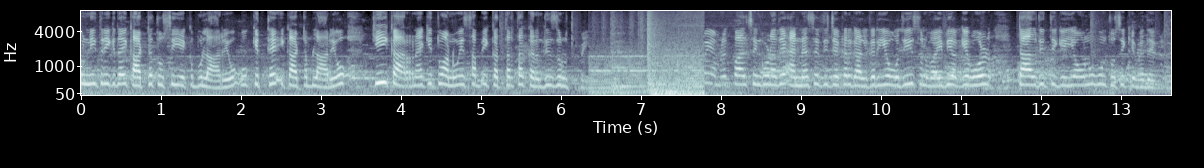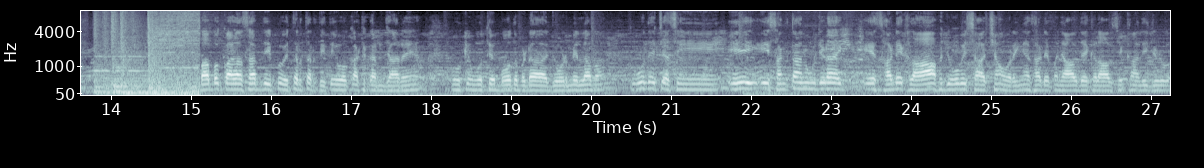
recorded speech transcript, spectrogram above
19 ਤਰੀਕ ਦਾ ਇਕੱਠ ਤੁਸੀਂ ਇੱਕ ਬੁਲਾ ਰਹੇ ਹੋ, ਉਹ ਕਿੱਥੇ ਇਕੱਠ ਬੁਲਾ ਰਹੇ ਹੋ? ਕੀ ਕਾਰਨ ਹੈ ਕਿ ਤੁਹਾਨੂੰ ਇਹ ਸਭ ਇਕੱਤਰਤਾ ਕਰਨ ਦੀ ਜ਼ਰੂਰਤ ਪਈ? ਭਾਈ ਅੰਮ੍ਰਿਤਪਾਲ ਸਿੰਘ ਹੋਣਾ ਦੇ ਐਨਐਸਏ ਦੀ ਜੇਕਰ ਗੱਲ ਕਰੀਏ, ਉਹਦੀ ਸੁਣਵਾਈ ਵੀ ਅੱਗੇ ਹੋਰ ਟਾਲ ਦਿੱਤੀ ਗਈ ਹੈ, ਉਹਨੂੰ ਹੁਣ ਤੁਸੀਂ ਕਿਵੇਂ ਦੇਖਦੇ ਹੋ? ਬਾਬਾ ਕਾਲਾ ਸਾਹਿਬ ਦੀ ਪਵਿੱਤਰ ਧਰਤੀ ਤੇ ਉਹ ਇਕੱਠ ਕਰਨ ਜਾ ਰਹੇ ਹਾਂ ਉਹ ਕਿਉਂ ਉੱਥੇ ਬਹੁਤ ਵੱਡਾ ਜੋੜ ਮੇਲਾ ਵਾ। ਉਹਦੇ 'ਚ ਅਸੀਂ ਇਹ ਇਹ ਸੰਗਤਾਂ ਨੂੰ ਜਿਹੜਾ ਇਹ ਸਾਡੇ ਖਿਲਾਫ ਜੋ ਵੀ ਸਾਜ਼ਿਸ਼ਾਂ ਹੋ ਰਹੀਆਂ, ਸਾਡੇ ਪੰਜਾਬ ਦੇ ਖਿਲਾਫ, ਸਿੱਖਾਂ ਦੀ ਜੋ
